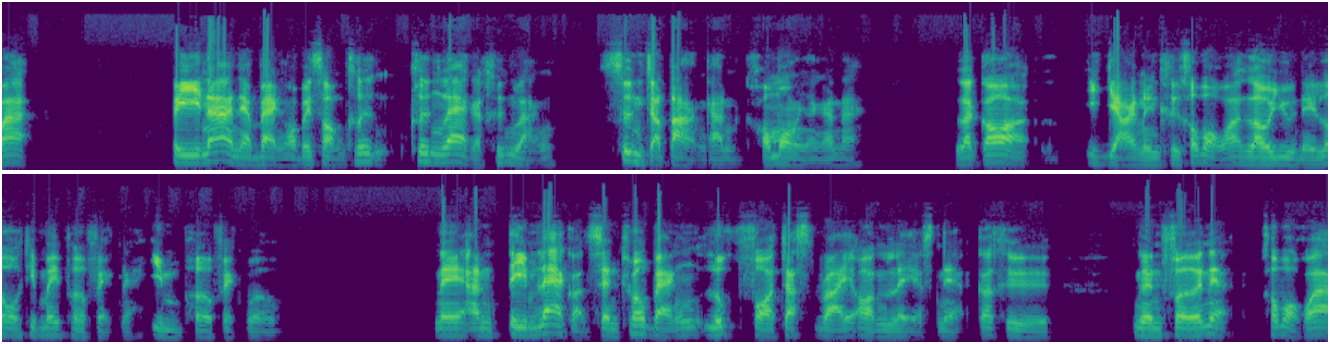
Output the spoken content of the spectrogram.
ว่า ปีหน้าเนี่ยแบ่งออกเป็นสองครึ่ง ครึ่งแรกกับครึ่งหลัง ซึ่งจะต่างกันเขามองอย่างนั้นนะ แล้วก็อีกอย่างหนึ่งคือเขาบอกว่าเราอยู่ในโลกที่ไม่ perfect นะ imperfect world ในอันตีมแรกก่อน central bank look for just right on rates เนี่ยก็คือเงินเฟ้อเนี่ยเขาบอกว่า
